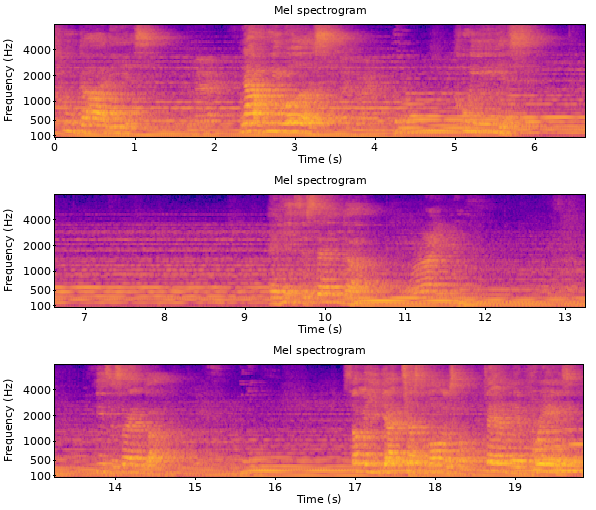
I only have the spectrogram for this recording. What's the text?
Who God is. Not who he was. Who he is. And he's the same God. Right. He's the same God. Some of you got testimonies from family and friends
